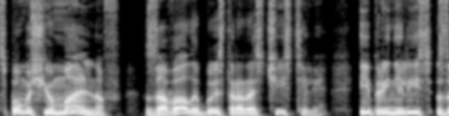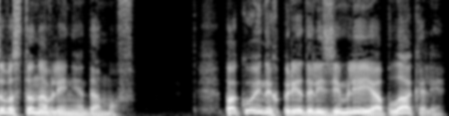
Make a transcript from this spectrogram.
С помощью мальнов завалы быстро расчистили и принялись за восстановление домов. Покойных предали земле и оплакали,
